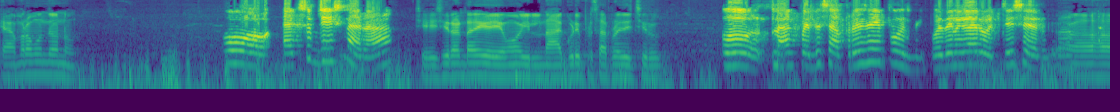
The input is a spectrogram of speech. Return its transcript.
కెమెరా ముందే ఉన్నాం. ఓ యాక్సెప్ట్ చేసినారా? చేసిరంట ఏమో వీళ్ళు నాకు కూడా ఇప్పుడు సర్ప్రైజ్ ఇచ్చిర్రు. ఓ నాకు పెద్ద సర్ప్రైజ్ అయిపోయింది. వదిన గారు వచ్చేసారు. ఆహా.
